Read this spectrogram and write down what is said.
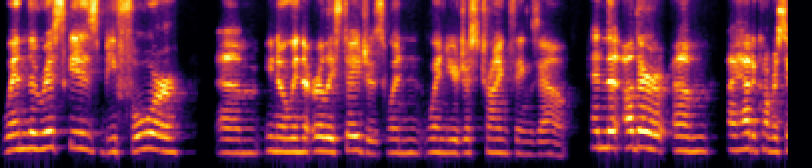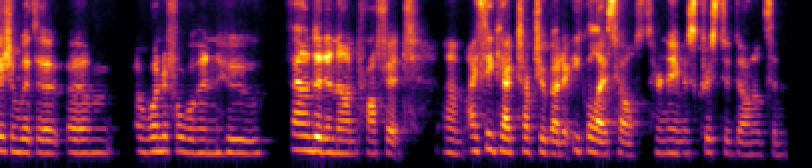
When the risk is before, um, you know, in the early stages, when when you're just trying things out. And the other, um, I had a conversation with a um, a wonderful woman who founded a nonprofit. Um, I think I talked to you about it, Health. Her name is Krista Donaldson.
